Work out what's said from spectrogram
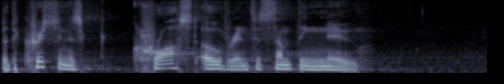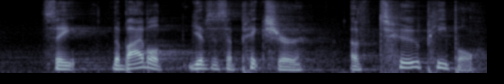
But the Christian has crossed over into something new. See, the Bible gives us a picture of two people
